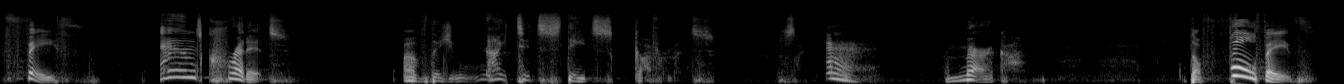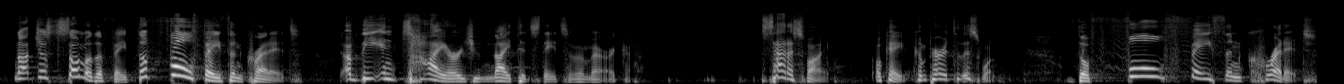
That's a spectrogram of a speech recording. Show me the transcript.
faith and credit of the United States government. It's like, mm, America. The full faith, not just some of the faith, the full faith and credit of the entire United States of America. Satisfying. Okay, compare it to this one the full faith and credit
